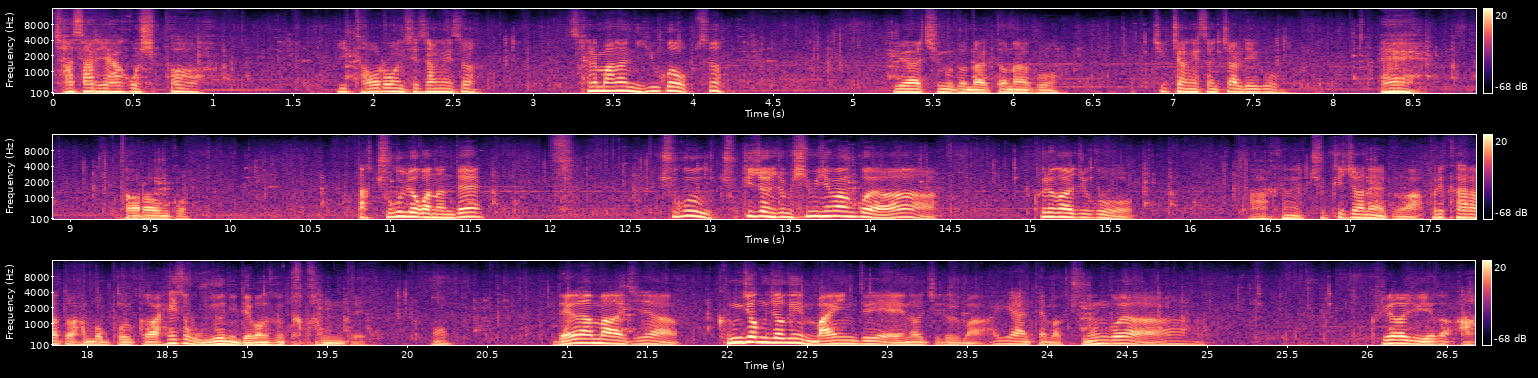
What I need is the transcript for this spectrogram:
자살이 하고 싶어. 이 더러운 세상에서 살만한 이유가 없어. 여자친구도 날 떠나고 직장에선 잘리고 에 더러운 곳. 딱 죽으려고 하는데 죽을 죽기 전에 좀 심심한 거야. 그래가지고 아 그냥 죽기 전에 그 아프리카라도 한번 볼까 해서 우연히 내 방송 다 봤는데 어? 내가 막 진짜 긍정적인 마인드의 에너지를 막 얘한테 막 주는 거야. 그래가지고 얘가 아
